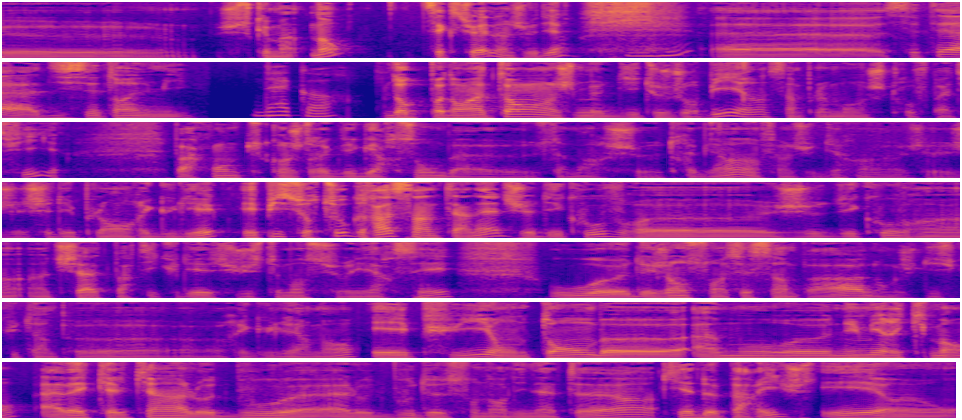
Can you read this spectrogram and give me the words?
jusque maintenant, sexuel, hein, je veux dire, mm -hmm. c'était à 17 ans et demi. D'accord. Donc pendant un temps, je me dis toujours bi, hein, simplement je trouve pas de filles. Par contre, quand je drague des garçons, bah ça marche très bien. Enfin, je veux dire, euh, j'ai des plans réguliers. Et puis surtout, grâce à Internet, je découvre, euh, je découvre un, chat particulier justement sur IRC où euh, des gens sont assez sympas, donc je discute un peu régulièrement. Et puis on tombe amoureux numériquement avec quelqu'un à l'autre bout, à l'autre bout de son ordinateur, qui est de Paris, et on,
